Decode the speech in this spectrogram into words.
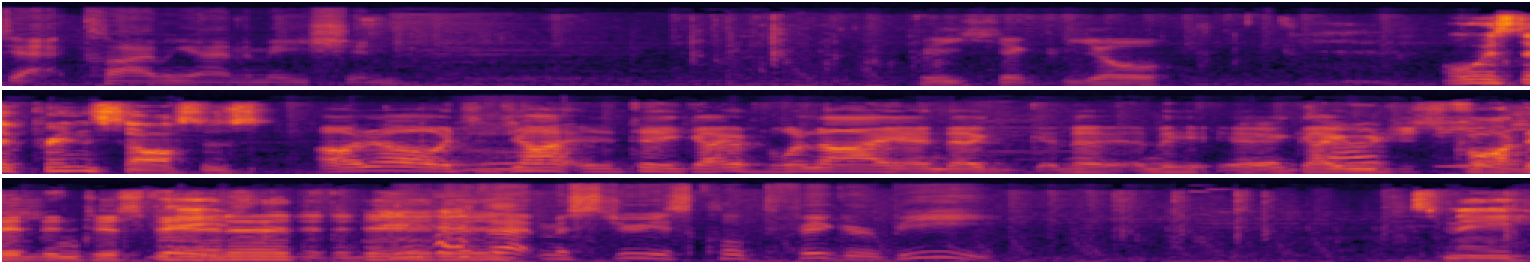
That climbing animation. Pretty sick, yo. Oh, it's the princesses. Oh no, it's a giant, it's a guy with one eye and a, and a, and a, a guy who just farted into space. Who could that mysterious cloaked figure be? It's me.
